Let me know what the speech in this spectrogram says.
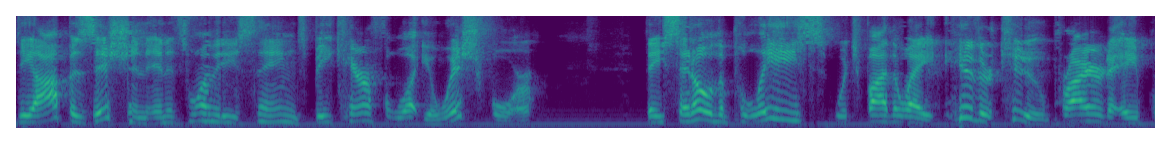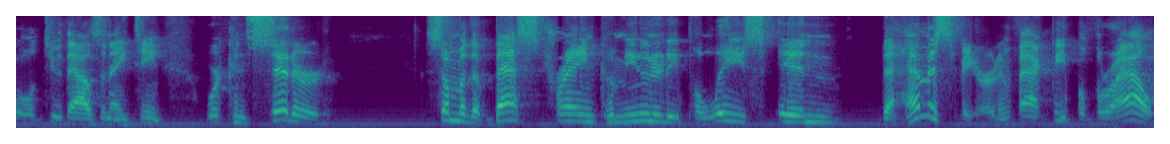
the opposition, and it's one of these things: be careful what you wish for they said, oh, the police, which by the way, hitherto, prior to April 2018, were considered some of the best trained community police in the hemisphere. And in fact, people throughout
